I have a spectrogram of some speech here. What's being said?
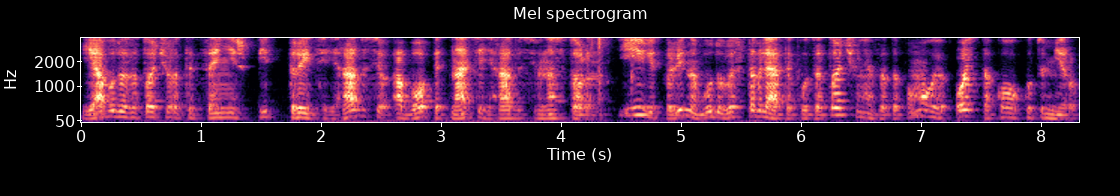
я буду заточувати цей ніж під 30 градусів або 15 градусів на сторону. І відповідно буду виставляти кут заточення за допомогою ось такого кутоміру.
